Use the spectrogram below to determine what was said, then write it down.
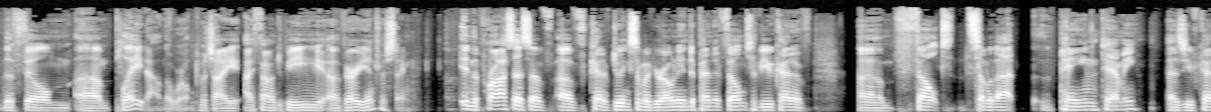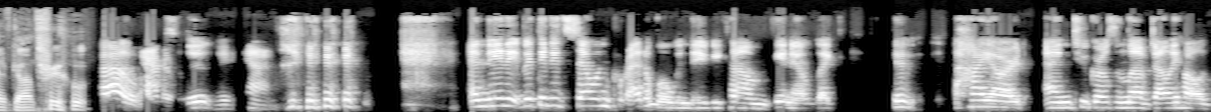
the film um, played out in the world, which I I found to be uh, very interesting. In the process of of kind of doing some of your own independent films, have you kind of um, felt some of that pain, Tami, as you've kind of gone through? Oh, absolutely, yeah. and then it, but then it's so incredible when they become, you know, like the high art and Two Girls in Love, Dolly Hall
